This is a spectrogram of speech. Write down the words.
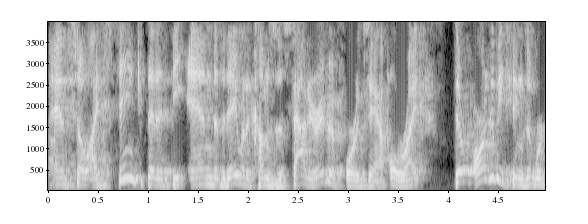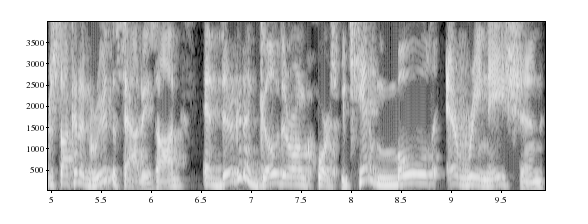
And so I think that at the end of the day, when it comes to Saudi Arabia, for example, right, there are going to be things that we're just not going to agree with the Saudis on, and they're going to go their own course. We can't mold every nation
